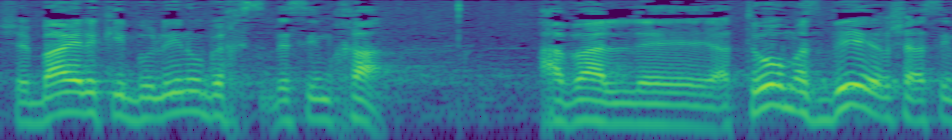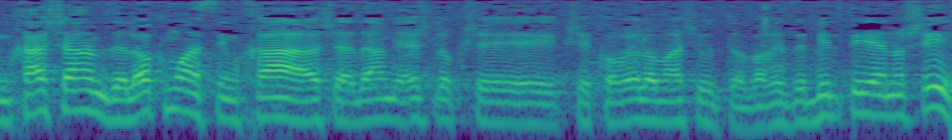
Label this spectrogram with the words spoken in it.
שבאי לקיבולינו בשמחה. אבל uh, הטור מסביר שהשמחה שם זה לא כמו השמחה שאדם יש לו כש, כשקורה לו משהו טוב. הרי זה בלתי אנושי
